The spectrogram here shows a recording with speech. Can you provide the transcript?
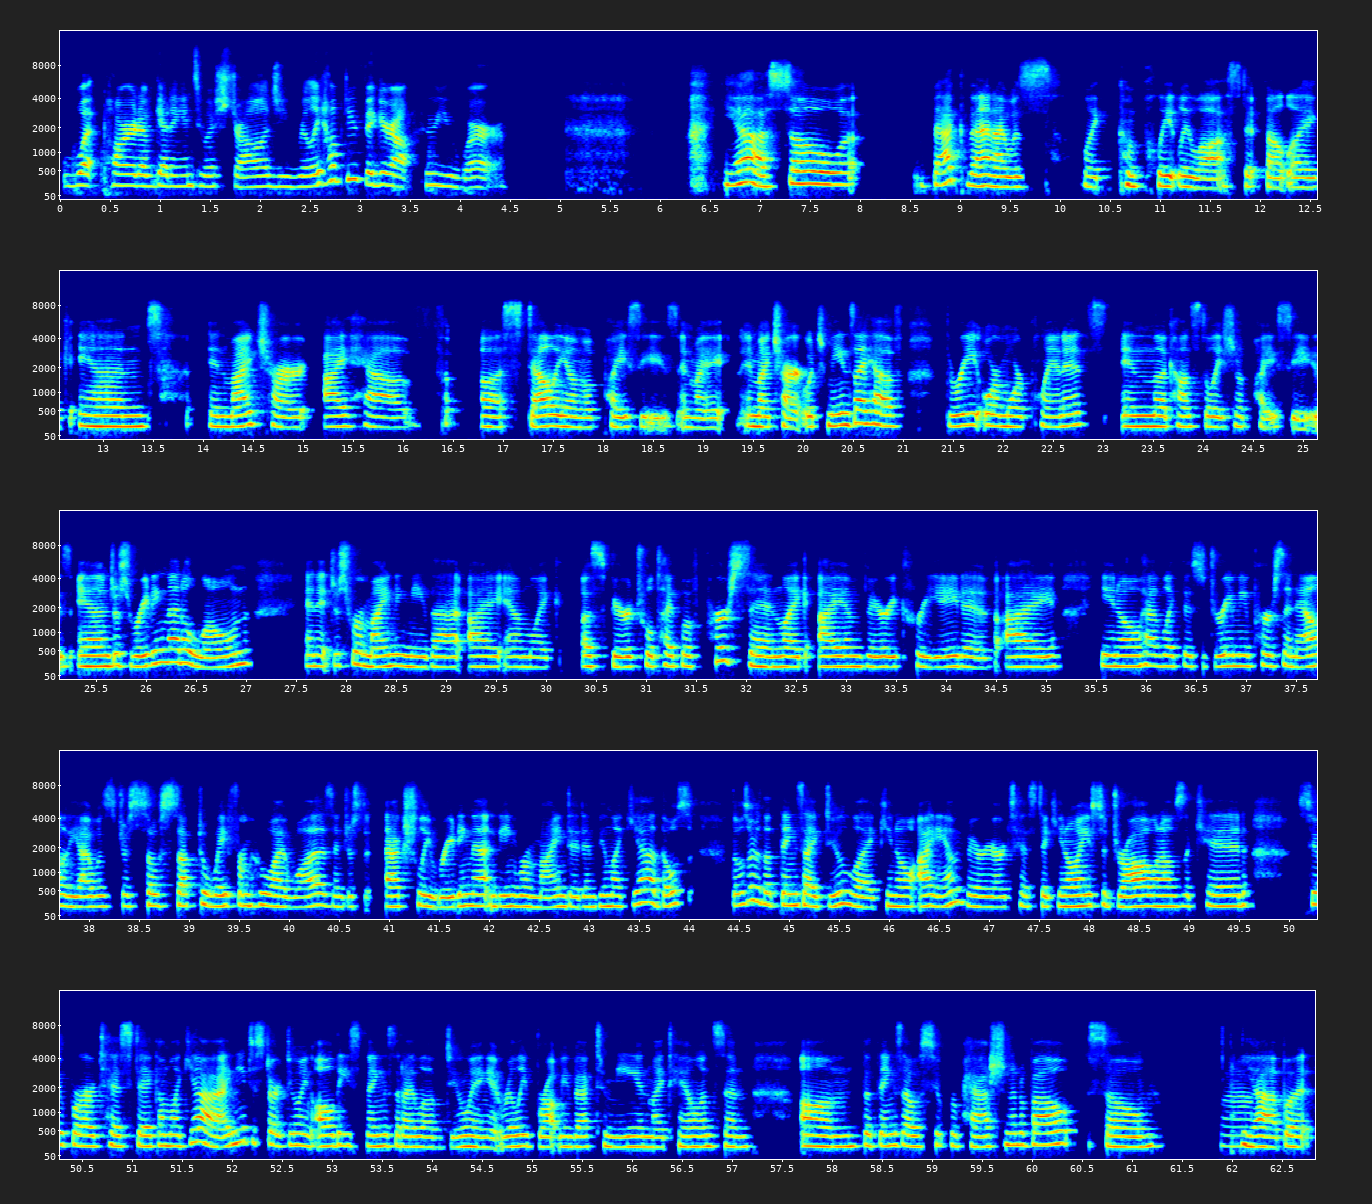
what part of getting into astrology really helped you figure out who you were. Yeah, so back then I was like completely lost, it felt like. And in my chart, I have a stellium of Pisces in my in my chart, which means I have three or more planets in the constellation of Pisces. And just reading that alone and it just reminding me that I am like a spiritual type of person like i am very creative i you know have like this dreamy personality i was just so sucked away from who i was and just actually reading that and being reminded and being like yeah those those are the things i do like you know i am very artistic you know i used to draw when i was a kid super artistic i'm like yeah i need to start doing all these things that i love doing it really brought me back to me and my talents and um, the things I was super passionate about. So, wow. yeah, but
